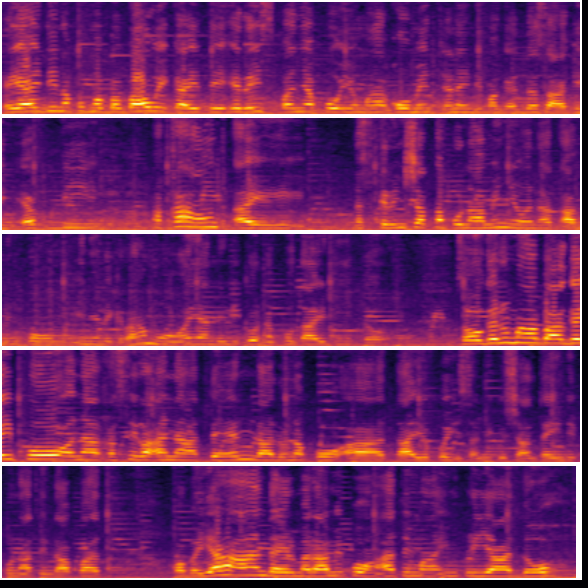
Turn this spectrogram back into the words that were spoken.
Kaya hindi na po mababawi kahit i-erase pa niya po yung mga comment niya na hindi maganda sa aking FB account ay na-screenshot na po namin yon at amin pong inilikramo. Ayan, liliko na po tayo dito. So, ganun mga bagay po na kasiraan natin, lalo na po ah, tayo po isang negosyante, hindi po natin dapat pabayaan dahil marami po ang ating mga empleyado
